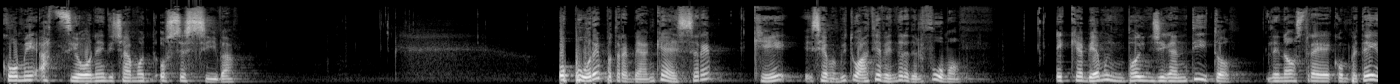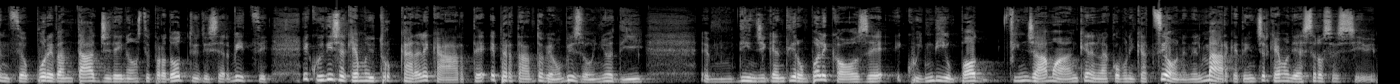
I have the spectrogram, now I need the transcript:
come azione, diciamo, ossessiva. Oppure potrebbe anche essere che siamo abituati a vendere del fumo e che abbiamo un po' ingigantito le nostre competenze oppure i vantaggi dei nostri prodotti o dei servizi e quindi cerchiamo di truccare le carte e pertanto abbiamo bisogno di, ehm, di ingigantire un po' le cose e quindi un po' fingiamo anche nella comunicazione, nel marketing, cerchiamo di essere ossessivi.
